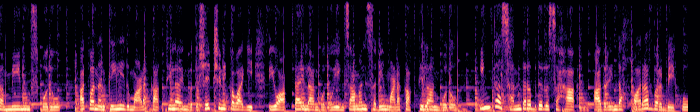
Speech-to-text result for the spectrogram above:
ಕಮ್ಮಿ ಅನಿಸ್ಬೋದು ಅಥವಾ ನನ್ನ ಕೈಲಿ ಇದು ಮಾಡೋಕ್ಕಾಗ್ತಿಲ್ಲ ಎನ್ಬೋದು, ಶೈಕ್ಷಣಿಕವಾಗಿ ಅಯ್ಯೋ ಆಗ್ತಾ ಇಲ್ಲ ಅನ್ಬೋದು ಎಕ್ಸಾಮಲ್ಲಿ ಸರಿ ಮಾಡೋಕ್ಕಾಗ್ತಿಲ್ಲ ಅನ್ಬೋದು, ಇಂಥ ಸಂದರ್ಭದಲ್ಲೂ ಸಹ ಅದರಿಂದ ಹೊರ ಬರಬೇಕು.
